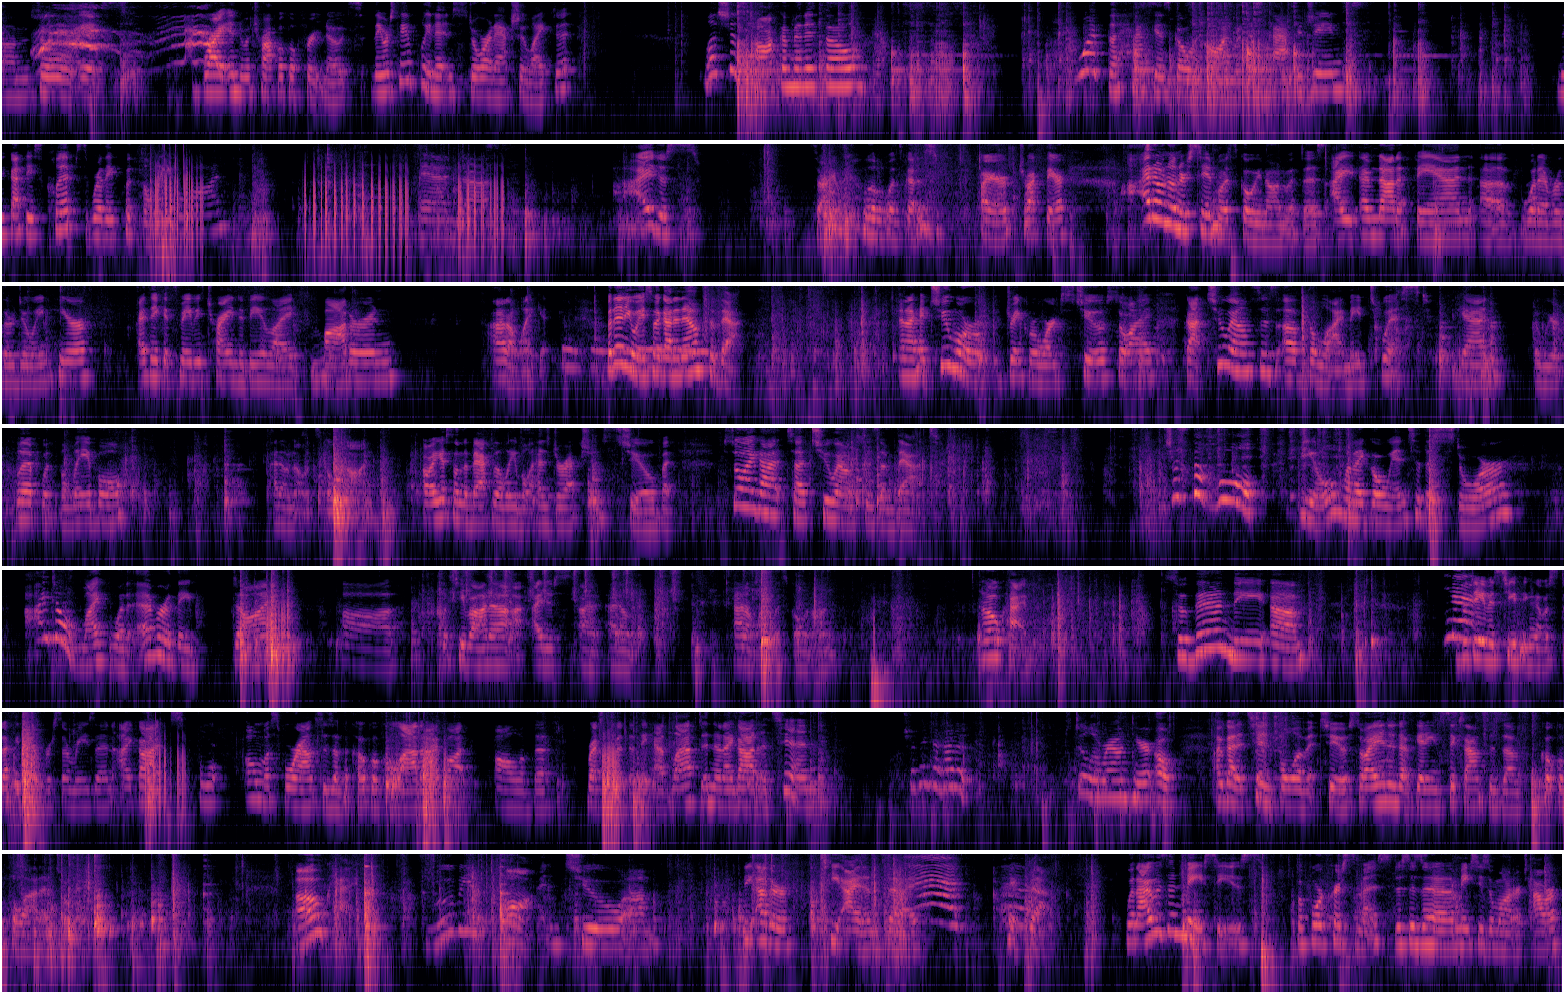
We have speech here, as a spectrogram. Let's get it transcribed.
Um, so it's brightened with tropical fruit notes. They were sampling it in store and actually liked it. Let's just talk a minute though. What the heck is going on with this packaging? They've got these clips where they put the label on. And uh, I just, sorry, my little one's got his fire truck there. I don't understand what's going on with this. I am not a fan of whatever they're doing here. I think it's maybe trying to be like modern. I don't like it. But anyway, so I got an ounce of that. And I had two more drink rewards too. So I got two ounces of the limeade twist. Again, the weird clip with the label. I don't know what's going on. Oh, I guess on the back of the label it has directions too. But so I got uh, two ounces of that just the whole feel when I go into the store, I don't like whatever they've done uh, with Teavana. I, I just, I, I don't, I don't like what's going on. Okay. So then the, um, the David's tea thing that was stuck in here for some reason. I got four, almost four ounces of the Coca Colada. I bought all of the rest of it that they had left. And then I got a tin, which I think I had still around here. Oh, I've got a tin full of it too. So I ended up getting six ounces of Coca-Cola in total. Okay, moving on to um, the other tea items that I picked up. When I was in Macy's before Christmas, this is a Macy's and Water Tower.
